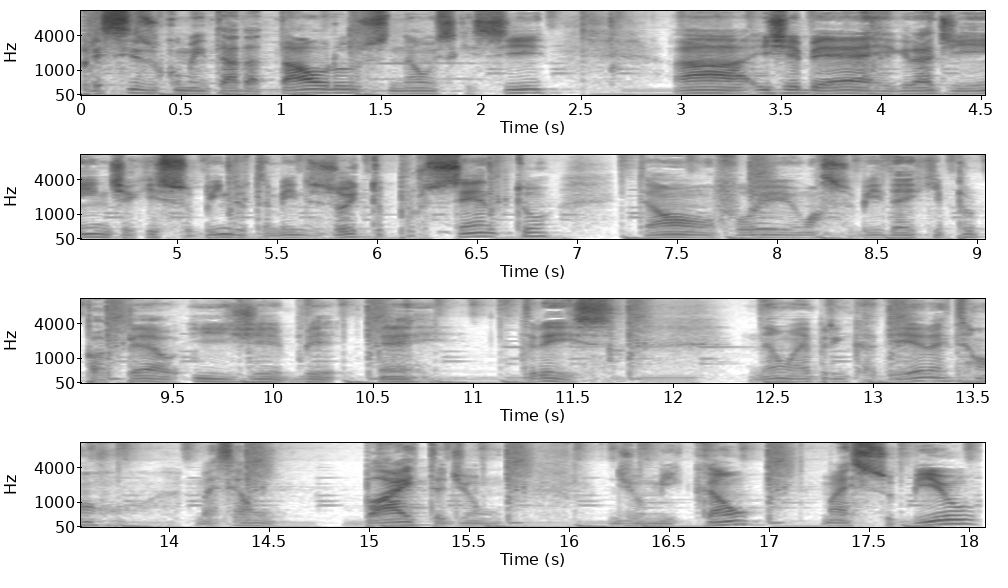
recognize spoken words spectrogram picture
Preciso comentar da Taurus, não esqueci. A IGBR Gradiente aqui subindo também 18%. Então foi uma subida aqui para o papel IGBR3. Não é brincadeira, então, mas é um baita de um de um micão, mas subiu,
